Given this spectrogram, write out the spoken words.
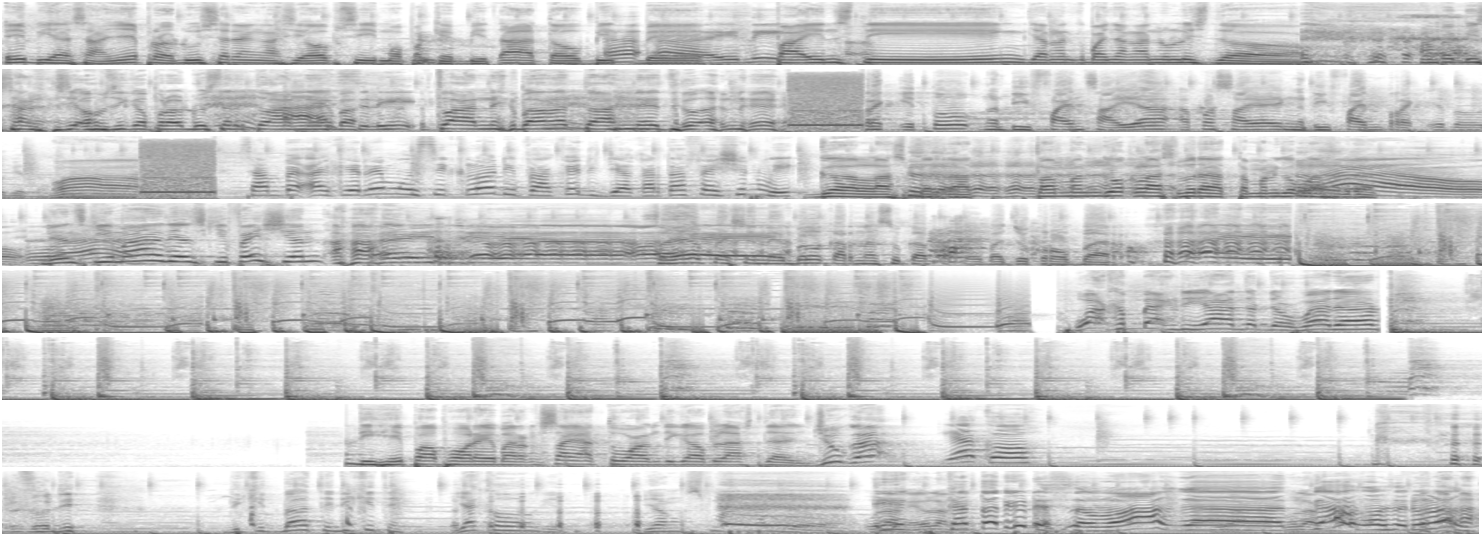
Eh biasanya produser yang ngasih opsi mau pakai beat A atau beat B. Ah, ini- Pak Insting, jangan kebanyakan nulis dong. Sampai bisa ngasih opsi ke produser itu aneh banget. Itu aneh banget tuh aneh tuh aneh. track itu ngedefine saya apa saya yang ngedefine track itu gitu. Wah, Sampai akhirnya musik lo dipakai di Jakarta Fashion Week. kelas berat. Temen gue kelas berat, temen gue kelas berat. Wow. Dance gimana? Dance fashion. Iya. Saya oke. fashionable karena suka pakai baju krobar. Welcome back di Under the Weather. Di Hip Hop Hore bareng saya Tuan 13 dan juga Ya kok. Dikit banget ya, dikit ya. Ya kok gitu. Yang semangat aja. Ulang Iya, ya, ulang. kan tadi udah semangat. Ulang, ulang. Enggak, enggak usah diulang.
